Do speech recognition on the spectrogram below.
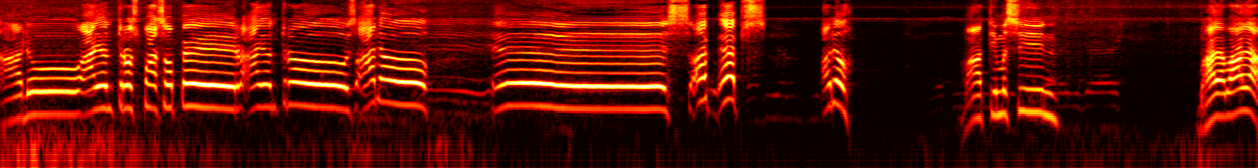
Aduh, ayun terus Pak Sopir, ayun terus. Aduh. Es, up, eps. Aduh. Mati mesin. Bahaya, bahaya.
